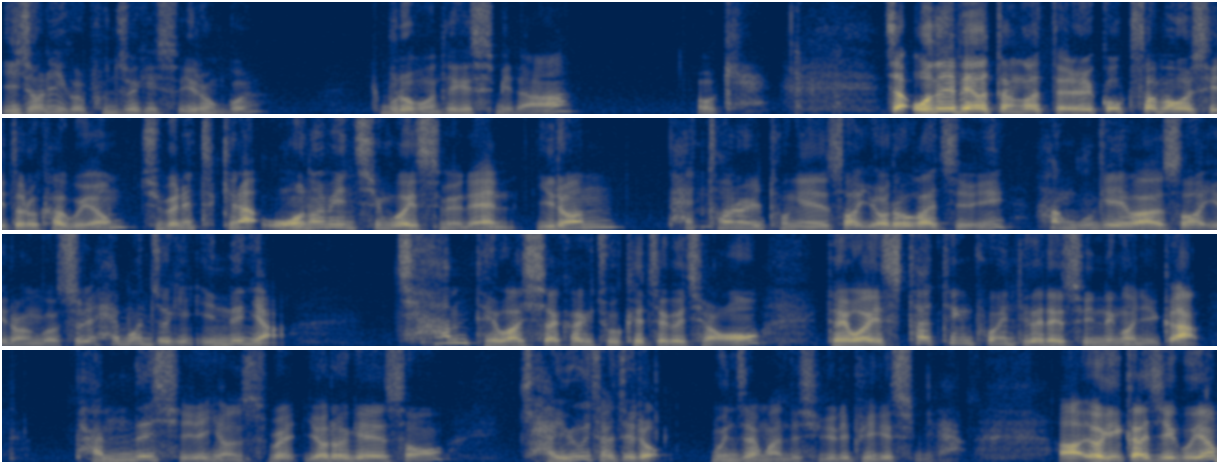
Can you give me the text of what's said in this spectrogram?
이전에 이걸 본 적이 있어? 이런 걸? 물어보면 되겠습니다. 오케이. 자, 오늘 배웠던 것들 꼭 써먹을 수 있도록 하고요. 주변에 특히나 원어민 친구가 있으면은 이런 패턴을 통해서 여러 가지 한국에 와서 이런 것을 해본 적이 있느냐? 참 대화 시작하기 좋겠죠, 그렇죠? 대화의 스타팅 포인트가 될 수 있는 거니까 반드시 연습을 여러 개 해서 자유자재로 문장 만드시기를 빌겠습니다. 아, 여기까지고요.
